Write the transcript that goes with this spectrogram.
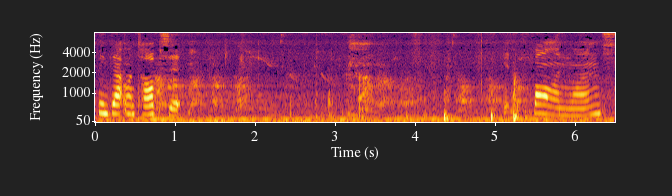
I think that one tops it. Get the fallen ones.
